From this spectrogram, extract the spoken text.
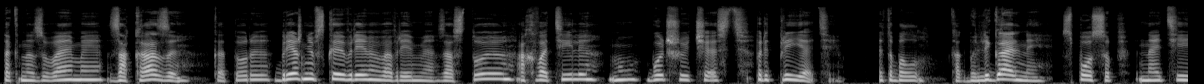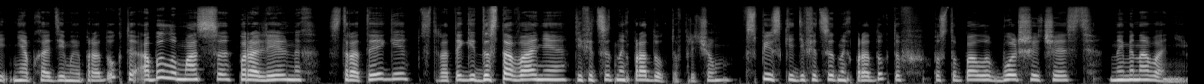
так называемые заказы которые в брежневское время, во время застоя, охватили ну, большую часть предприятий. Это был как бы легальный способ найти необходимые продукты, а было масса параллельных стратегий, стратегий доставания дефицитных продуктов. Причем в списке дефицитных продуктов поступала большая часть наименований.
